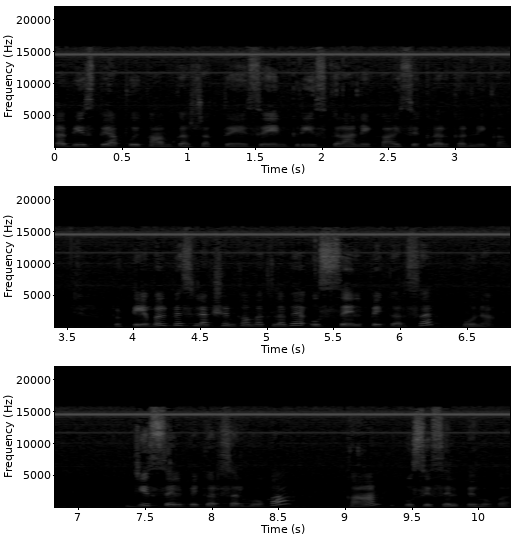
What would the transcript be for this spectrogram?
तभी इस पे आप कोई काम कर सकते हैं, इसे इंक्रीज कराने का, इसे कलर करने का। तो टेबल पे सिलेक्शन का मतलब है उस सेल पे कर्सर होना। जिस सेल पे कर्सर होगा, काम उसी सेल पे होगा।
